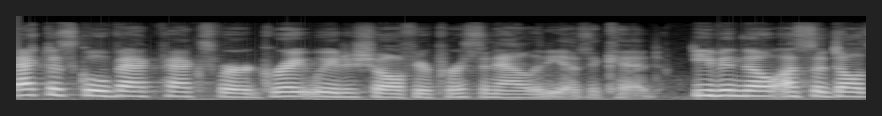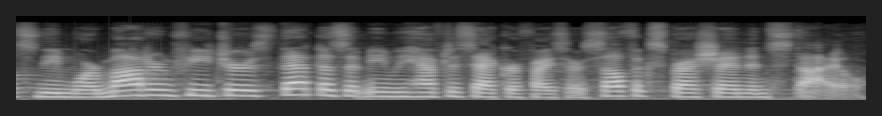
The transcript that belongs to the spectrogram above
Back to school backpacks were a great way to show off your personality as a kid. Even though us adults need more modern features, that doesn't mean we have to sacrifice our self-expression and style.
